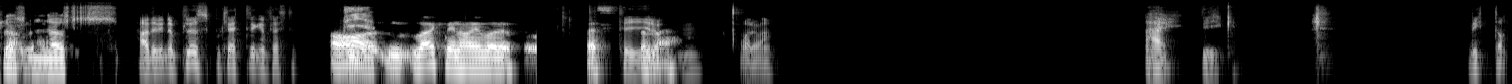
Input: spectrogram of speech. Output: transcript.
plus minus. Hade vi något plus på klättringen förresten? Ja, Markmin har ju varit uppe och festat 10 med. då? Mm. Var det va? Nej, det gick inte. 19.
